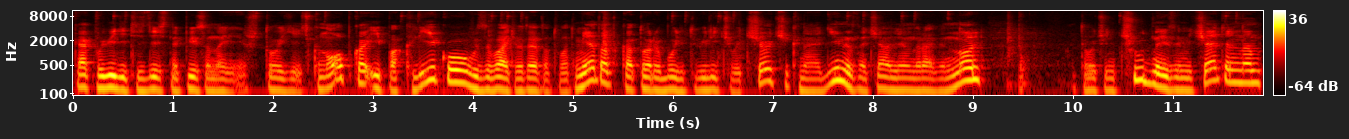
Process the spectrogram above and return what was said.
Как вы видите, здесь написано, что есть кнопка, и по клику вызывать вот этот вот метод, который будет увеличивать счетчик на 1, изначально он равен 0. Это очень чудно и замечательно.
